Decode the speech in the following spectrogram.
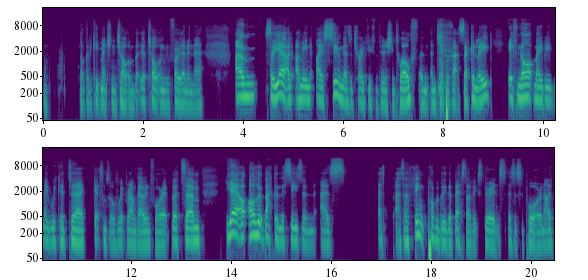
I'm not going to keep mentioning Charlton, but yeah, Charlton, we'll throw them in there. Um, so yeah, I, I, mean, I assume there's a trophy for finishing 12th and, and top of that second league. If not, maybe maybe we could uh, get some sort of whip round going for it. But um, yeah, I'll, I'll, look back on this season as as as I think probably the best I've experienced as a supporter. And I've,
